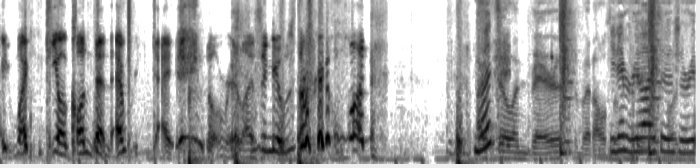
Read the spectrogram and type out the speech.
I wank your content every day, not realizing it was the real one. I What? feel embarrassed, but also. You didn't realize it was a real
